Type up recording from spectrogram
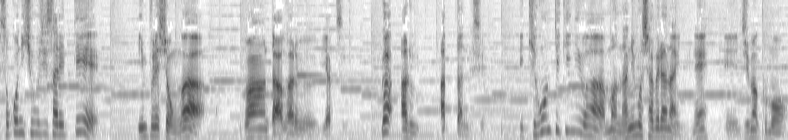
そこに表示されて、インプレッションがバーンと上がるやつがある、あったんですよ。で基本的には、まあ何も喋らないんでね、えー字幕も、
